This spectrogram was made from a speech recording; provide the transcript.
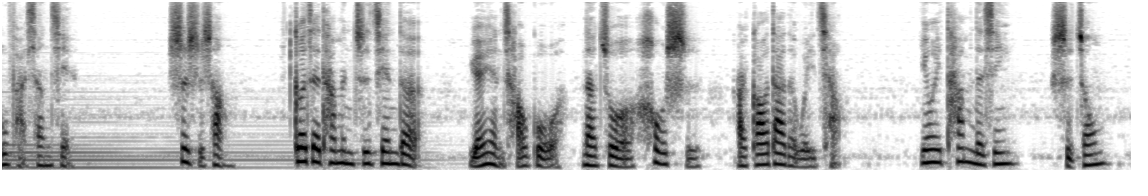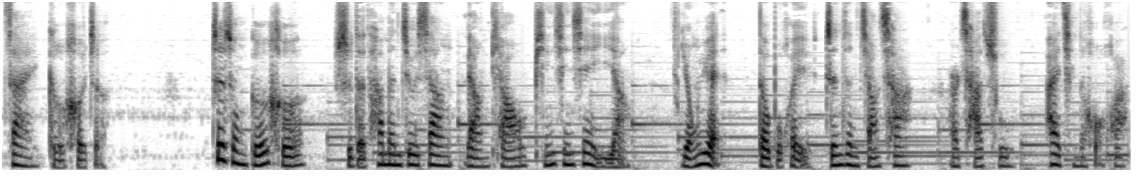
无法相见。事实上，搁在他们之间的，远远超过那座厚实而高大的围墙，因为他们的心始终在隔阂着。这种隔阂使得他们就像两条平行线一样，永远都不会真正交叉而擦出爱情的火花。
